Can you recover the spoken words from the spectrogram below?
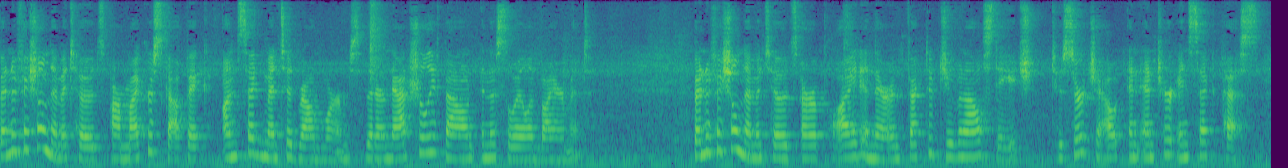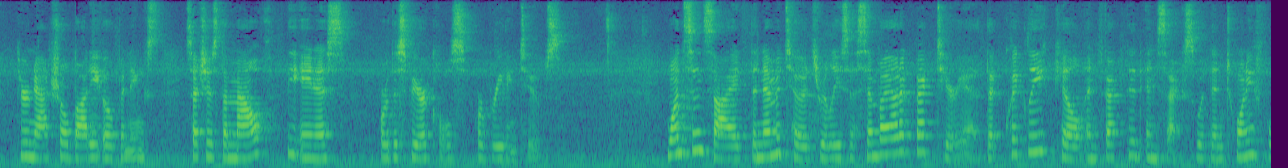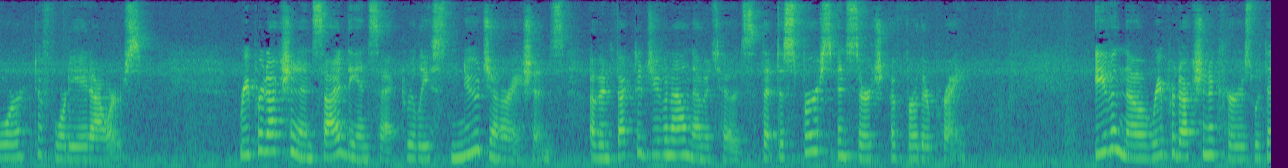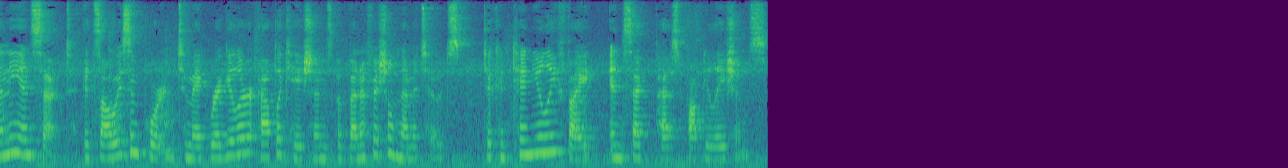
Beneficial nematodes are microscopic, unsegmented roundworms that are naturally found in the soil environment. Beneficial nematodes are applied in their infective juvenile stage to search out and enter insect pests through natural body openings, such as the mouth, the anus, or the spiracles or breathing tubes. Once inside, the nematodes release a symbiotic bacteria that quickly kill infected insects within 24 to 48 hours. Reproduction inside the insect released new generations of infected juvenile nematodes that disperse in search of further prey. Even though reproduction occurs within the insect, it's always important to make regular applications of beneficial nematodes to continually fight insect pest populations.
